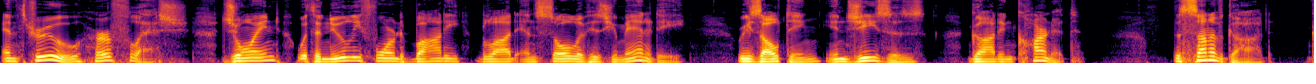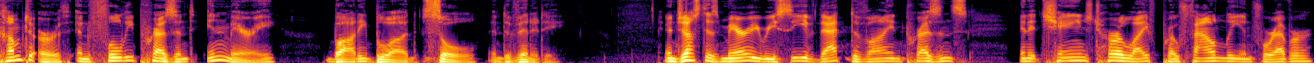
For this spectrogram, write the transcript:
and through her flesh, joined with the newly formed body, blood, and soul of his humanity, resulting in Jesus, God incarnate, the Son of God, come to earth and fully present in Mary, body, blood, soul, and divinity. And just as Mary received that divine presence and it changed her life profoundly and forever,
